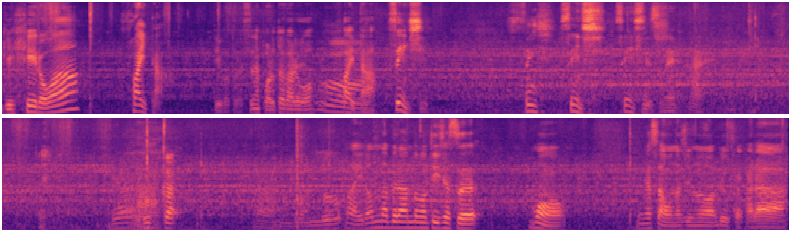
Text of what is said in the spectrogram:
ゲッヘイロはファイター。っていうことですね。ポルトガル語。ファイター。戦士。戦士。戦士。戦士ですね。はい。ルッカまあ、いろんなブランドの T シャツ。もう皆さんおなじみのルーカから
